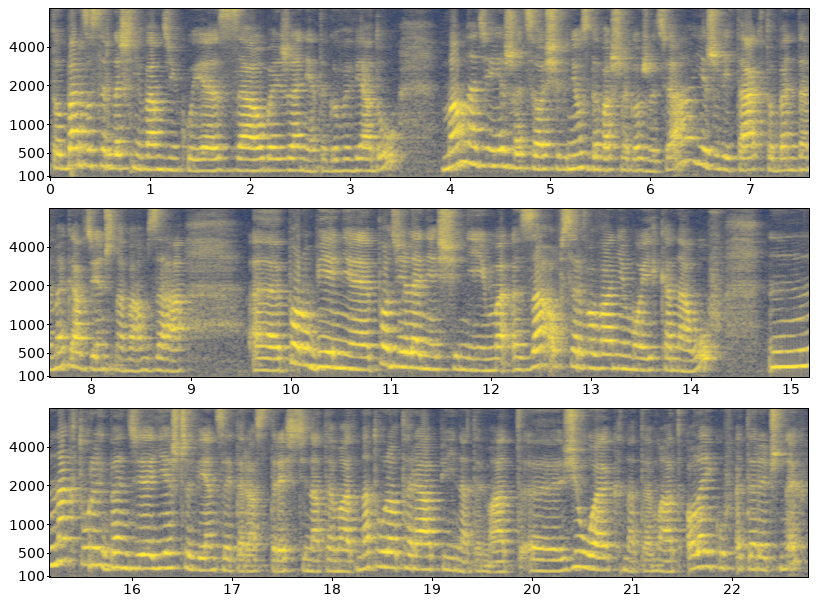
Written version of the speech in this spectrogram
to bardzo serdecznie Wam dziękuję za obejrzenie tego wywiadu. Mam nadzieję, że coś wniósł do Waszego życia. Jeżeli tak, to będę mega wdzięczna Wam za e, polubienie, podzielenie się nim, za obserwowanie moich kanałów, mm, na których będzie jeszcze więcej teraz treści na temat naturoterapii, na temat e, ziółek, na temat olejków eterycznych.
